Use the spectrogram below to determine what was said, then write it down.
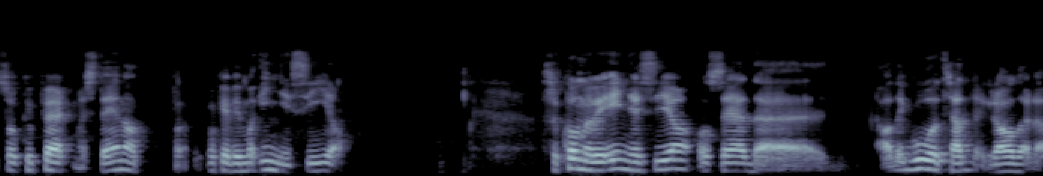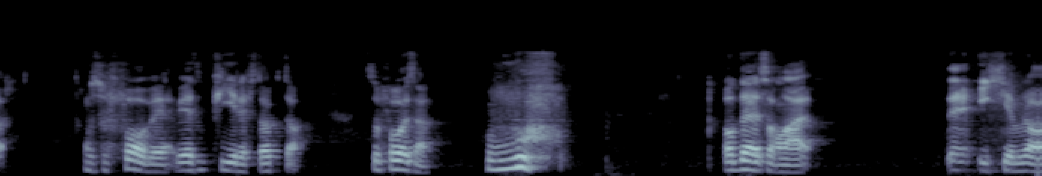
så kupert med steiner at OK, vi må inn i sida. Så kommer vi inn i sida, og så er det ja, det er gode 30 grader der. Og så får vi Vi er fire stykker, da. Så får vi sånn uff, Og det er sånn her Det er ikke bra.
